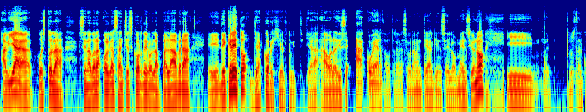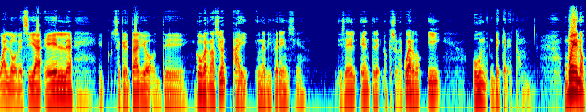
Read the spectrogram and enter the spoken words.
había puesto la senadora Olga Sánchez Cordero la palabra eh, decreto, ya corrigió el tuit, ya ahora dice acuerdo otra vez, seguramente alguien se lo mencionó y pues tal cual lo decía el secretario de gobernación hay una diferencia, dice él, entre lo que es un acuerdo y un decreto. Bueno,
